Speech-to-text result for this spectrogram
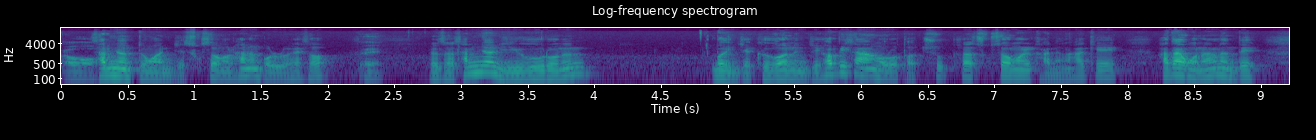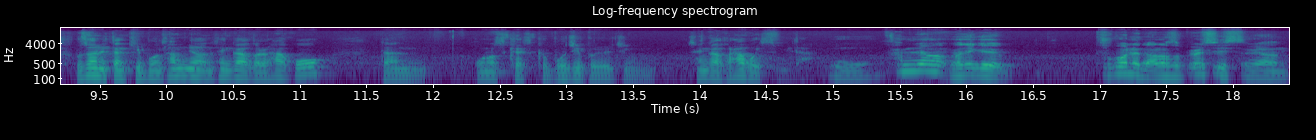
어, 3년 동안 이제 숙성을 하는 걸로 해서 네. 그래서 3년 이후로는 뭐 이제 그거는 이제 협의 사항으로 더 추가 숙성을 가능하게 하다고는 하는데 우선 일단 기본 3년 생각을 하고 일단 오너스 캐스크 모집을 지금 생각을 하고 있습니다. 오, 3년 만약에 두 번에 나눠서 뺄 수 있으면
